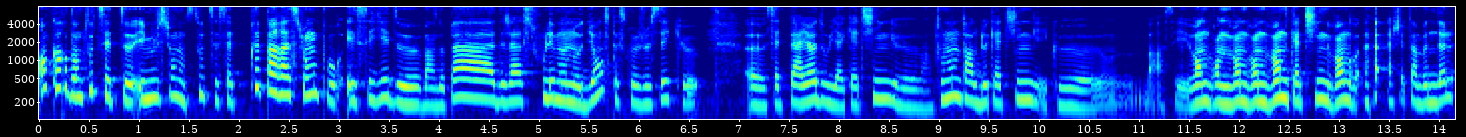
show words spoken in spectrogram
encore dans toute cette émulsion, dans toute cette préparation pour essayer de ne ben, pas déjà saouler mon audience, parce que je sais que euh, cette période où il y a catching, euh, ben, tout le monde parle de catching et que euh, ben, c'est vendre, vendre, vendre, vendre, vendre, catching, vendre, achète un bundle.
